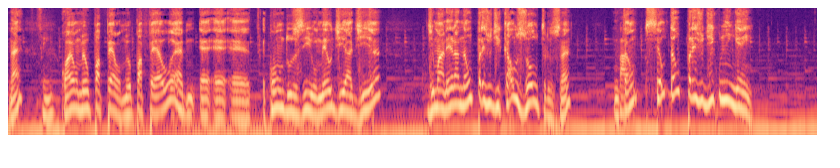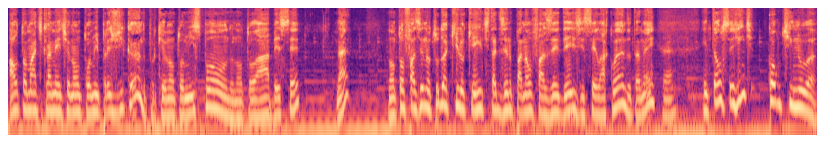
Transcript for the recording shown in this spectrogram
né? Sim. Qual é o meu papel? O meu papel é, é- é- é conduzir o meu dia a dia de maneira a não prejudicar os outros, né? Então, se eu não prejudico ninguém, automaticamente eu não estou me prejudicando, porque eu não estou me expondo, não estou A, B, C, né? Não estou fazendo tudo aquilo que a gente está dizendo para não fazer desde sei lá quando também. É. Então, se a gente continua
